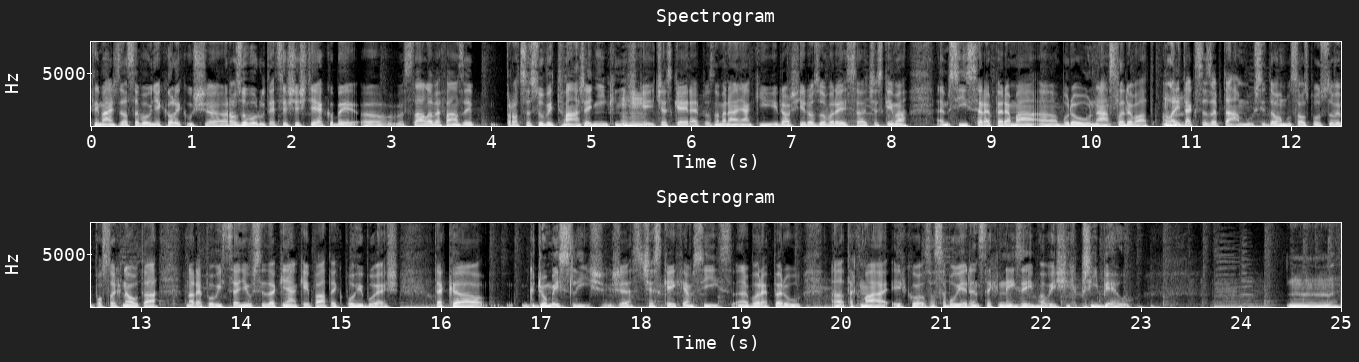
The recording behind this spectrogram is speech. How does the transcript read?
ty máš za sebou několik už rozhovorů, teď jsi ještě jakoby uh, stále ve fázi procesu vytváření knížky mm-hmm. Český rap, to znamená nějaký další rozhovory s českýma MC, s uh, budou následovat. Mm-hmm. Ale i mhm. tak se zeptám, už si toho musel spoustu vyposlechnout a na repový scéně už si taky nějaký pátek pohybuješ. Tak uh, kdo myslíš, že z českých MCs nebo reperů uh, tak má jako za sebou jeden z těch nejzajímavějších příběhů? Mm,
